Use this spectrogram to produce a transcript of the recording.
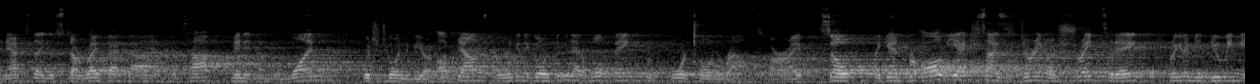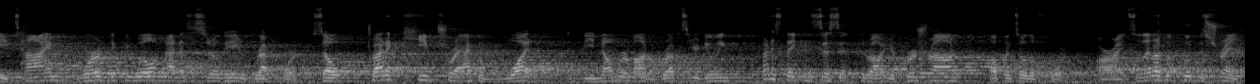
and after that you'll start right back on the top, minute number one, which is going to be our up downs, and we're gonna go through that whole thing for four total rounds, all right? So again, for all the exercises during our strength today, we're gonna be doing a time work, if you will, not necessarily a rep work. So try to keep track of what the number amount of reps that you're doing, try to stay consistent throughout your first round up until the fourth, all right? So that'll conclude the strength.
